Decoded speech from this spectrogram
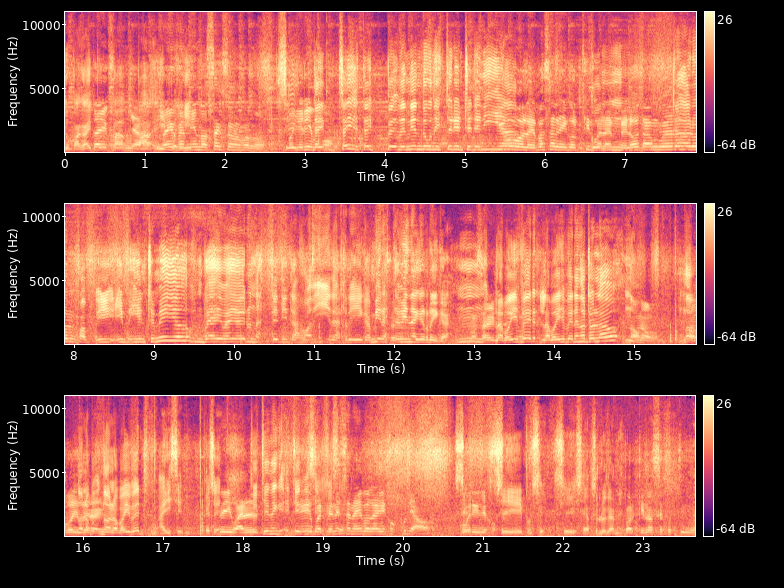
Tú pagáis por... Pa- pa- y- estáis y- vendiendo sexo, me acuerdo. Sí, estáis, estáis- vendiendo una historia Y entretenida. como le pasa a Nicole Kidman, la pelota, weón. Claro, y, y- y entre medio vaya, vaya a ver unas tetitas bonitas, ricas. Mira esta mina que rica. Mm, No sabéis- ¿La podéis ver? ¿La podéis ver en otro lado? No. No, No, la no, podéis la, ver po- ahí. no la podéis ver. Ahí sí. ¿cachai? Pero igual, Entonces tiene que, tiene que sí, pertenece a una época de viejos culiados. Sí, viejos sí, pues sí, sí, sí, absolutamente. Porque no se justifica.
